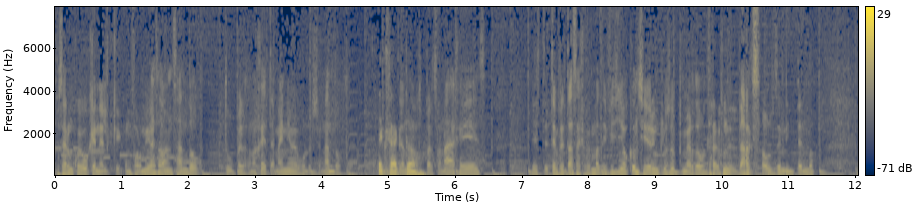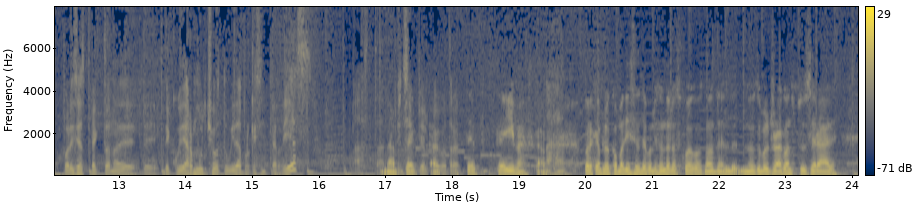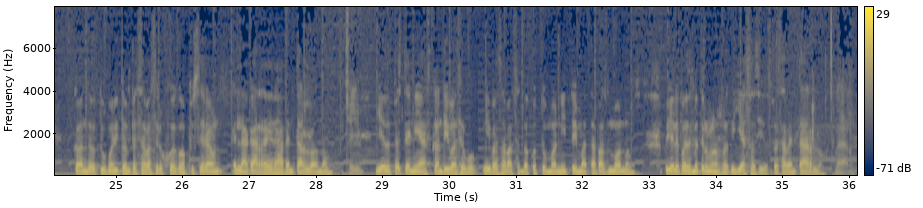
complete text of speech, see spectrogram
pues era un juego que en el que conforme ibas avanzando, tu personaje de tamaño iba evolucionando. O sea, Exacto. los personajes, este, te enfrentas a jefes más difíciles. Yo considero incluso el primer Double Dragon el Dark Souls de Nintendo, por ese aspecto, ¿no? De, de- de cuidar mucho tu vida, porque si perdías, hasta No, el pues te, principio del juego otra vez. te, te ibas, cabrón. Ajá. Por ejemplo, como dices, la evolución de los juegos, ¿no? De, los Double Dragons, pues era cuando tu bonito empezabas el juego, pues era un, el agarre era aventarlo, ¿no? Sí, Y después tenías, cuando ibas, ibas avanzando con tu monito y matabas monos, pues ya le puedes meter unos rodillazos y después aventarlo. claro.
